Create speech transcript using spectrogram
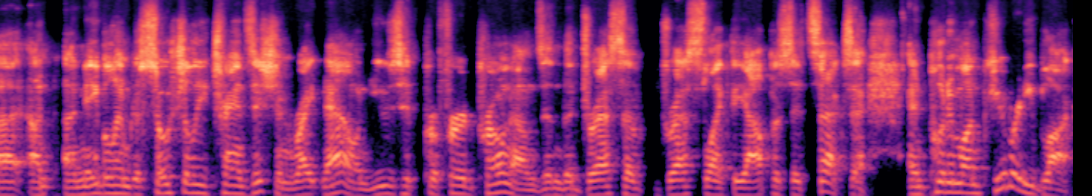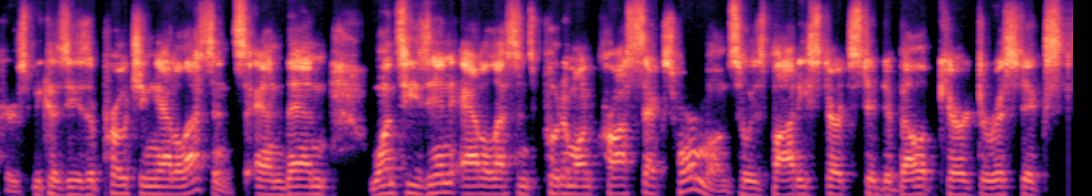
uh, un- enable him to socially transition right now and use his preferred pronouns and the dress of dress like the opposite sex and put him on puberty blockers because he's approaching adolescence. And then once he's in adolescence put him on cross-sex hormones. So his body starts to develop characteristics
